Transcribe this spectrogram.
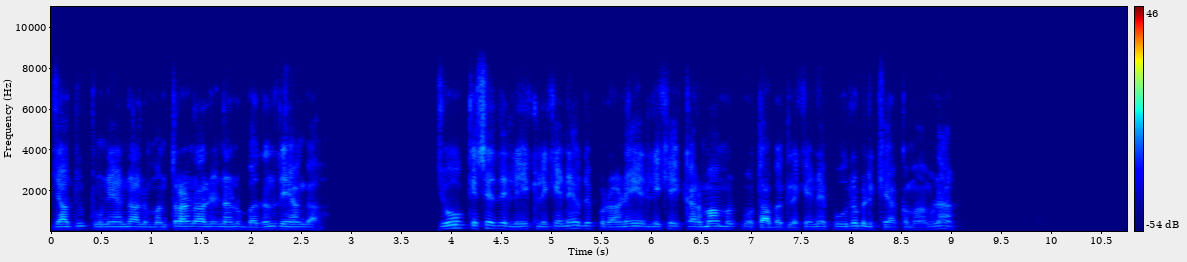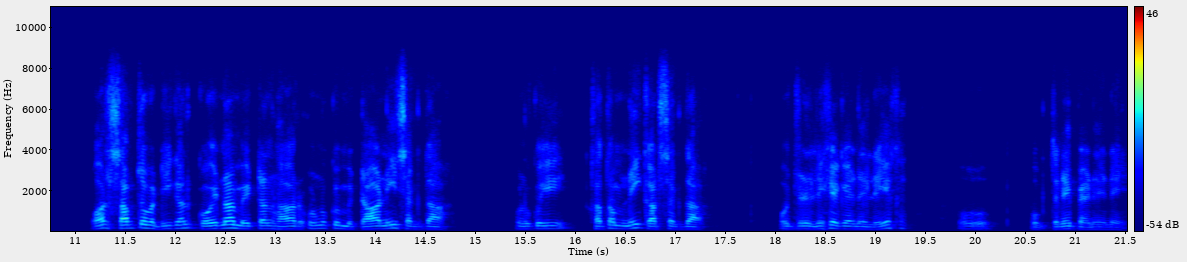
ਜਾਦੂ ਟੂਣਿਆਂ ਨਾਲ, ਮੰਤਰਾਂ ਨਾਲ ਇਹਨਾਂ ਨੂੰ ਬਦਲ ਦਿਆਂਗਾ। ਜੋ ਕਿਸੇ ਦੇ ਲੇਖ ਲਿਖੇ ਨੇ, ਉਹਦੇ ਪੁਰਾਣੇ ਲਿਖੇ ਕਰਮਾਂ ਮੁਤਾਬਕ ਲਿਖੇ ਨੇ, ਪੂਰਬ ਲਿਖਿਆ ਕਮਾਵਣਾ। ਔਰ ਸਭ ਤੋਂ ਵੱਡੀ ਗੱਲ, ਕੋਈ ਨਾ ਮੇਟਨ ਹਾਰ, ਉਹਨੂੰ ਕੋਈ ਮਿਟਾ ਨਹੀਂ ਸਕਦਾ। ਉਹਨੂੰ ਕੋਈ ਖਤਮ ਨਹੀਂ ਕਰ ਸਕਦਾ। ਉਹ ਜਿਹੜੇ ਲਿਖੇ ਗਏ ਨੇ ਲੇਖ ਉਹ ਭੁਗਤਣੇ ਪੈਣੇ ਨੇ।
